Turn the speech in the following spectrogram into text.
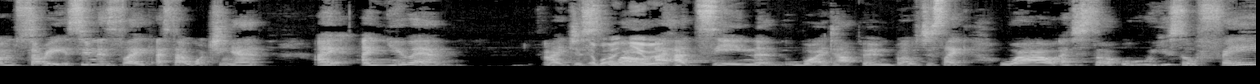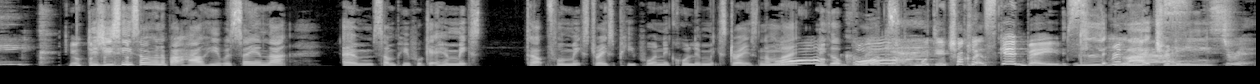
I'm sorry. As soon as like I started watching it, I I knew it. I just Yeah, but I knew it. I had seen what had happened, but I was just like, wow. I just thought, oh, you so fake. Did you see something about how he was saying that um some people get him mixed up for mixed race people and they call him mixed race? And I'm like, nigga, what? again? With your chocolate skin, babes. Li- Relax. literally. he needs to re-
